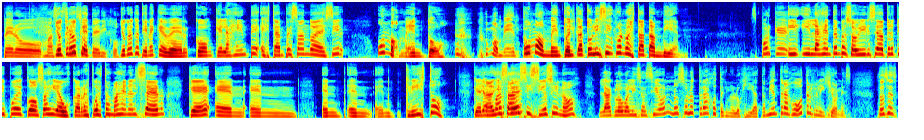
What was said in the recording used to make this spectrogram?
pero más Yo así creo que- esotérico. Yo creo que tiene que ver con que la gente está empezando a decir, un momento, un momento. un momento, el catolicismo no está tan bien. porque Y, y la gente empezó a abrirse a otro tipo de cosas y a buscar respuestas más en el ser que en, en, en, en, en Cristo. Que Y nadie aparte- sabe si sí o si no. la globalización no solo trajo tecnología, también trajo otras religiones. Entonces,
